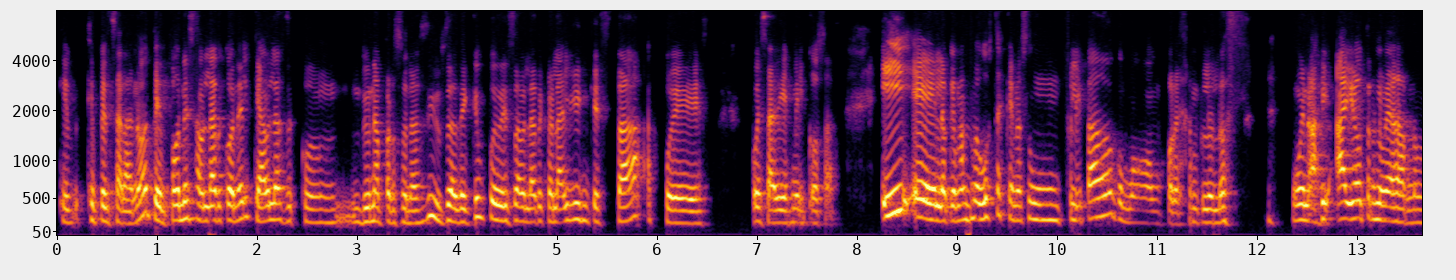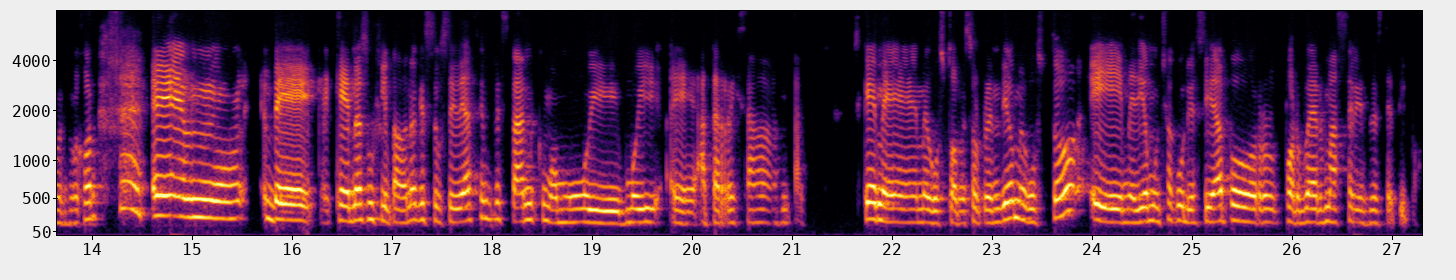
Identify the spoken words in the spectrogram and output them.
¿qué, pensará, no? Te pones a hablar con él, que hablas con, de una persona así, o sea, ¿de qué puedes hablar con alguien que está, pues, pues a 10.000 cosas? Y eh, lo que más me gusta es que no es un flipado, como por ejemplo los, bueno, hay, otros, no voy a dar nombres mejor, em, de que no es un flipado, ¿no? Que sus ideas siempre están como muy, muy eh, aterrizadas y tal. Así que me, me, gustó, me sorprendió, me gustó y me dio mucha curiosidad por, por ver más series de este tipo.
